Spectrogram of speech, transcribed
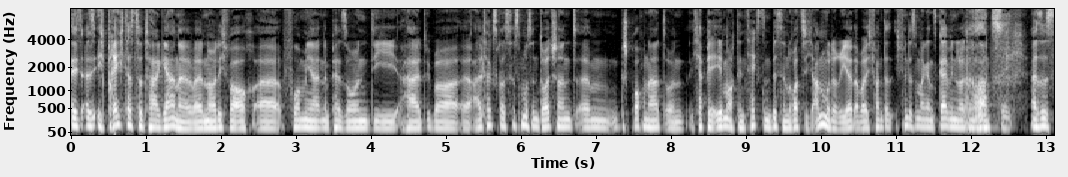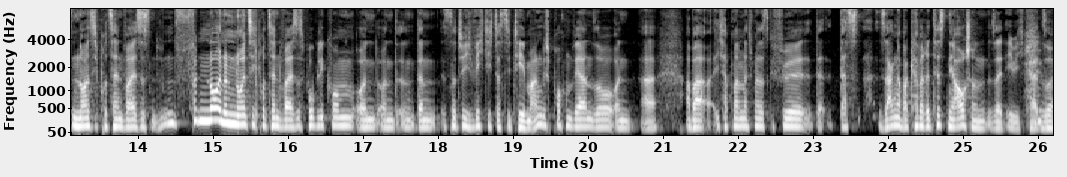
Ich, also ich breche das total gerne, weil neulich war auch äh, vor mir eine Person, die halt über äh, Alltagsrassismus in Deutschland ähm, gesprochen hat. Und ich habe ja eben auch den Text ein bisschen rotzig anmoderiert, aber ich fand das, ich finde das immer ganz geil, wenn die Leute rotzig. sagen, also es ist ein 90 Prozent weißes, 99 Prozent weißes Publikum. Und, und und dann ist natürlich wichtig, dass die Themen angesprochen werden so. Und äh, aber ich habe manchmal das Gefühl, das sagen aber Kabarettisten ja auch schon seit Ewigkeiten so,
